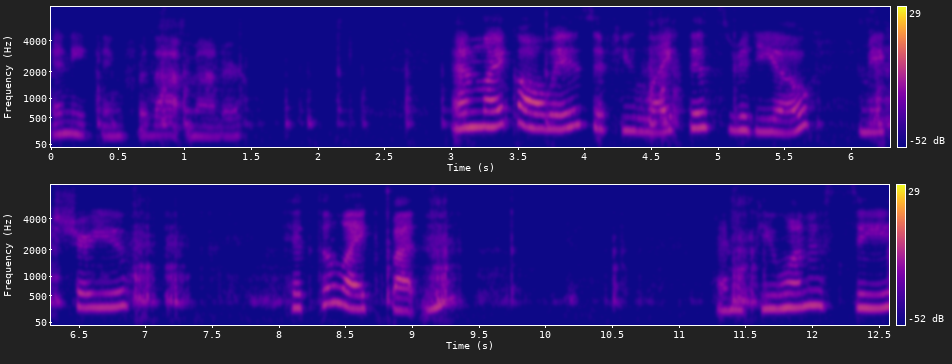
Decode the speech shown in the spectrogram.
anything for that matter. And like always, if you like this video, make sure you hit the like button. And if you want to see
